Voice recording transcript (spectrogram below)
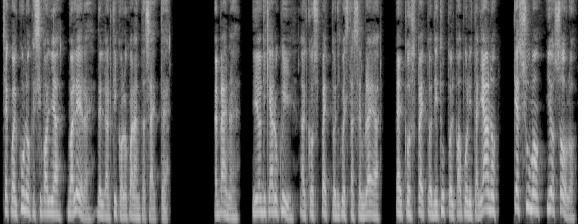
c'è qualcuno che si voglia valere dell'articolo 47. Ebbene, io dichiaro qui, al cospetto di questa Assemblea e al cospetto di tutto il popolo italiano, che assumo io solo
